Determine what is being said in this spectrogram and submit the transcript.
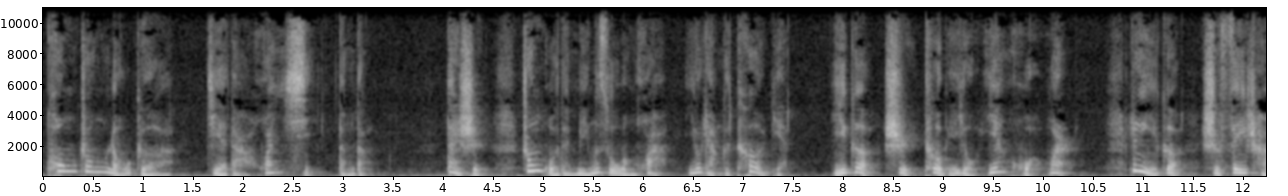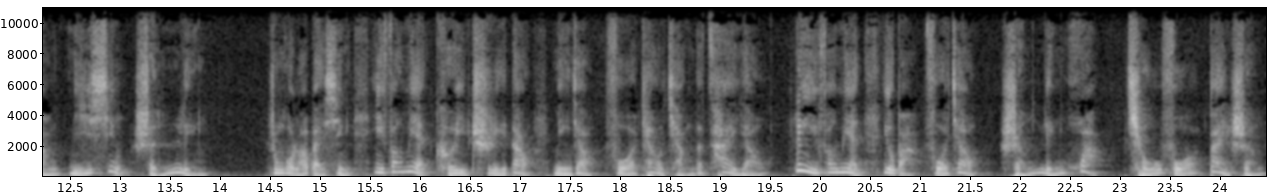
空中楼阁”“皆大欢喜”等等。但是，中国的民俗文化有两个特点，一个是特别有烟火味儿。另一个是非常迷信神灵。中国老百姓一方面可以吃一道名叫“佛跳墙”的菜肴，另一方面又把佛教神灵化，求佛拜神。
